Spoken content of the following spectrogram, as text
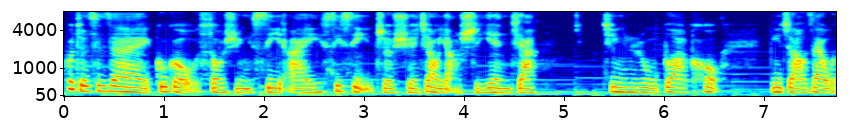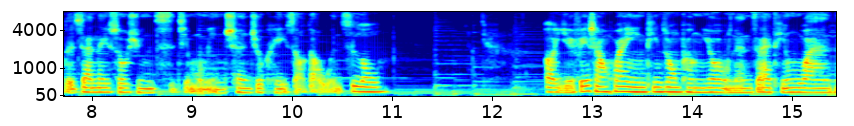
或者是在 Google 搜寻 c i c c 哲学教养实验家，进入 blog 后，你只要在我的站内搜寻此节目名称，就可以找到文字喽。呃，也非常欢迎听众朋友能在听完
